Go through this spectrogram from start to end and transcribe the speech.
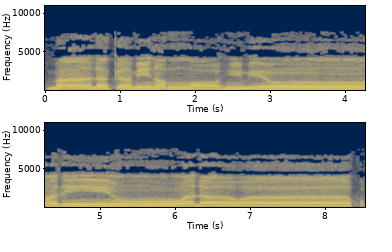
ما لك من الله من ولي ولا واق.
